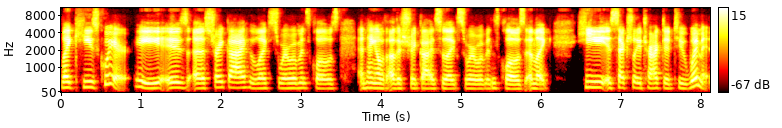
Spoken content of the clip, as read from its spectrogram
Like he's queer. He is a straight guy who likes to wear women's clothes and hang out with other straight guys who likes to wear women's clothes and like he is sexually attracted to women.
